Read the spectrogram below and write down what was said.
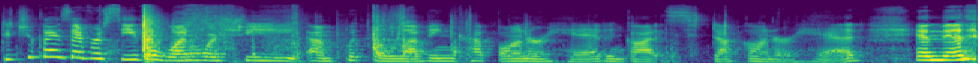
Did you guys ever see the one where she um, put the loving cup on her head and got it stuck on her head? And then...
